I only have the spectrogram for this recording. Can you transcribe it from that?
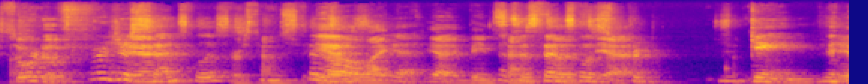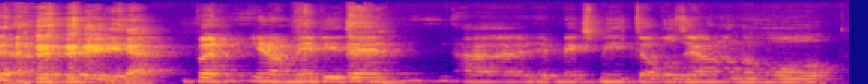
Sort of. or just yeah. senseless. Or senseless. Senseless, Oh, like yeah. yeah, being That's a senseless. senseless yeah. pr- game. Yeah. yeah. but you know, maybe then uh, it makes me double down on the whole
